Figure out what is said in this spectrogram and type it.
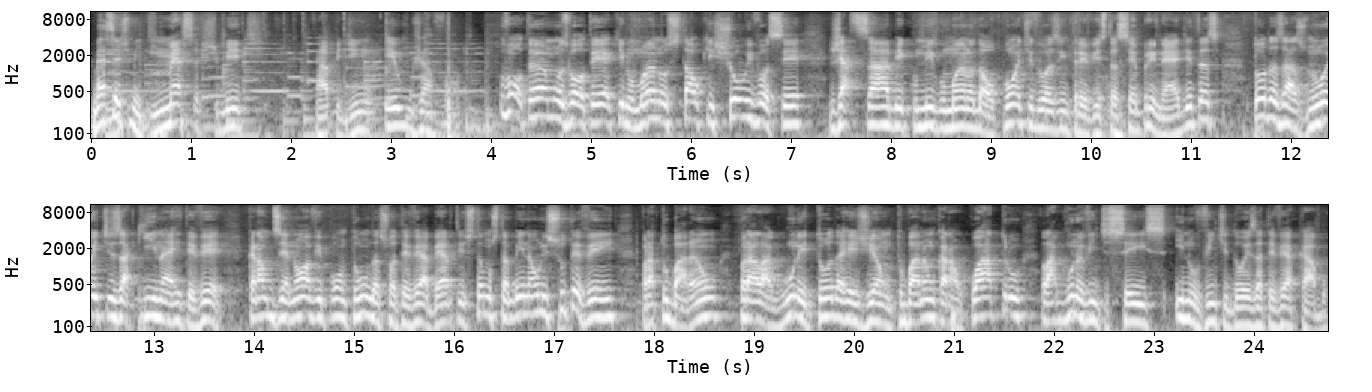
Messerschmitt. Messerschmitt. Rapidinho, eu já volto. Voltamos, voltei aqui no Manos Talk Show e você já sabe, comigo, Mano Dal Ponte, duas entrevistas sempre inéditas, todas as noites aqui na RTV, canal 19.1 da sua TV aberta. e Estamos também na Unisul TV, hein? Para Tubarão, para Laguna e toda a região. Tubarão, canal 4, Laguna 26 e no 22 da TV a cabo.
